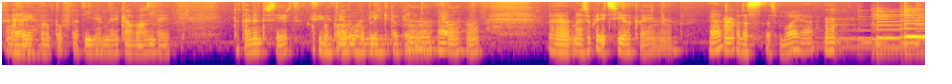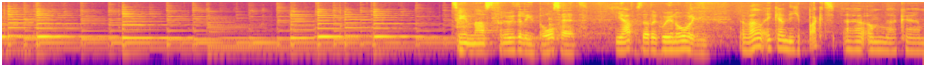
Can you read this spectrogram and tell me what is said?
En dat Ja, vind ja. ik wel tof, dat hij hem daar kan vastbijten. Dat hem interesseert. Ik zie dat ogen blinken ook, ja. Ja, Ja. voilà, voilà. Eh, maar dat is ook weer iets heel klein. Ja, maar dat is, dat is mooi. Ja. Ja. Zeg, naast vreugde ligt boosheid. Ja, Is dat een goede overgang? Wel, ik heb die gepakt eh, omdat ik ehm,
